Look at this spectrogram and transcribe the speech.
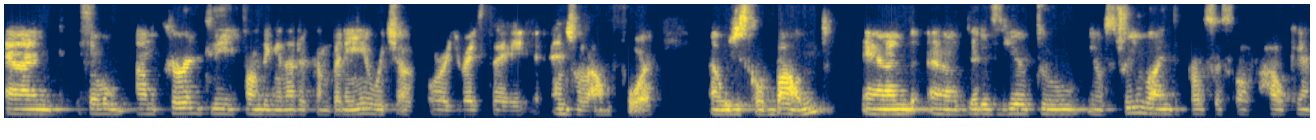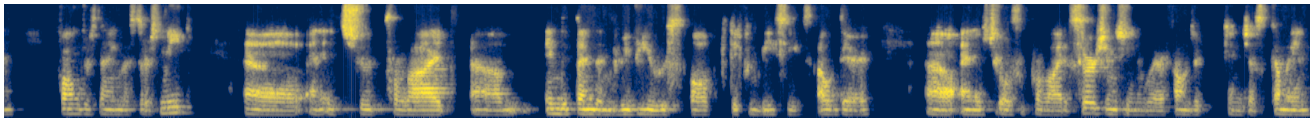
And so I'm currently funding another company, which I've already raised a angel round for, uh, which is called Bound, and uh, that is here to you know streamline the process of how can founders and investors meet, uh, and it should provide um, independent reviews of different VCs out there. Uh, and it should also provide a search engine where a founder can just come in.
